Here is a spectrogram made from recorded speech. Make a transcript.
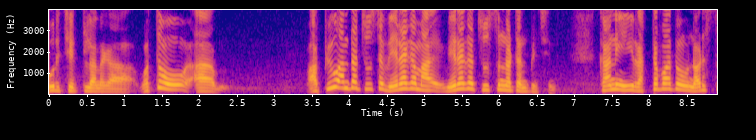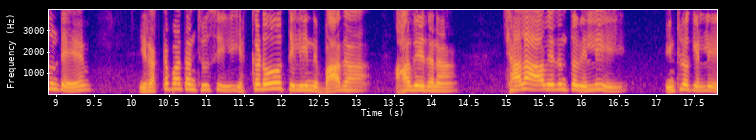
ఊరి చెట్లు అనగా మొత్తం ఆ ప్యూ అంతా చూస్తే వేరేగా మా వేరేగా చూస్తున్నట్టు అనిపించింది. కానీ ఈ రక్తపాతం నడుస్తుంటే ఈ రక్తపాతం చూసి ఎక్కడో తెలియని బాధ ఆవేదన చాలా ఆవేదనతో వెళ్ళి ఇంట్లోకి వెళ్ళి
